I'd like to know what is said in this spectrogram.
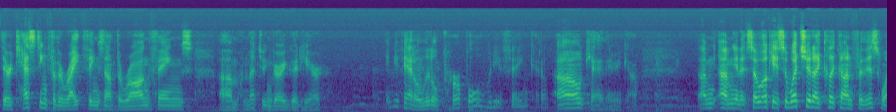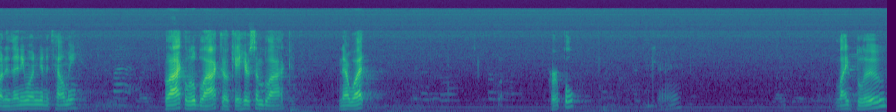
they're testing for the right things, not the wrong things. Um, I'm not doing very good here. Maybe if you had a little purple, what do you think? Oh, okay, there you go. I'm, I'm gonna, so, okay, so what should I click on for this one? Is anyone gonna tell me? Black, a little black, okay, here's some black. Now what? Purple? Okay. Light blue?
